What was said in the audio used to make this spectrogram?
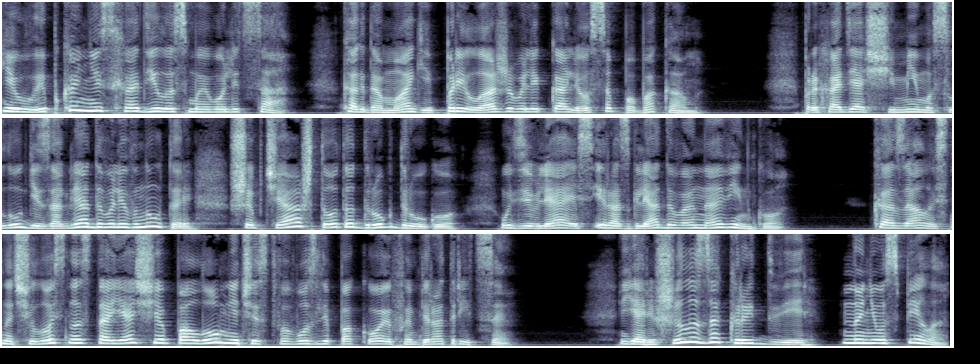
И улыбка не сходила с моего лица, когда маги прилаживали колеса по бокам. Проходящие мимо слуги заглядывали внутрь, шепча что-то друг другу, удивляясь и разглядывая новинку. Казалось, началось настоящее паломничество возле покоев императрицы. Я решила закрыть дверь, но не успела.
